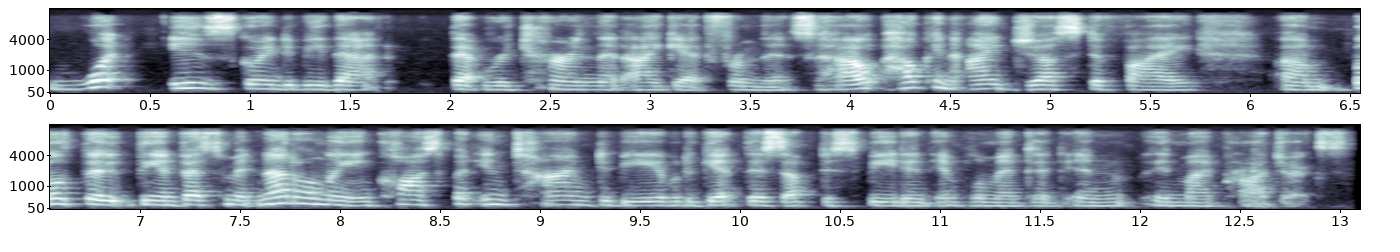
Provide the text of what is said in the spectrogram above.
what is going to be that that return that I get from this? How, how can I justify um, both the, the investment, not only in cost, but in time to be able to get this up to speed and implemented in, in my projects?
